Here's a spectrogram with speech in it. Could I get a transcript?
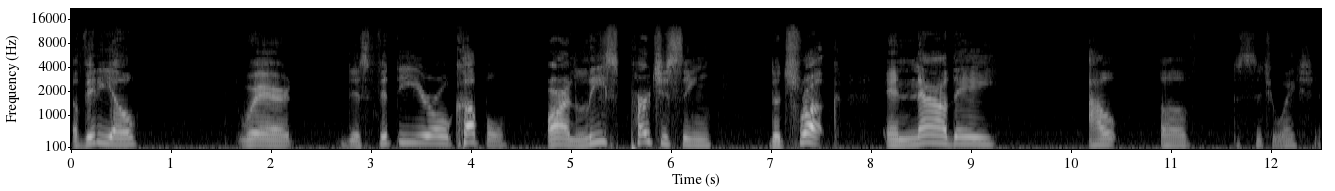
a video where this 50 year old couple are lease purchasing the truck and now they out of the situation.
